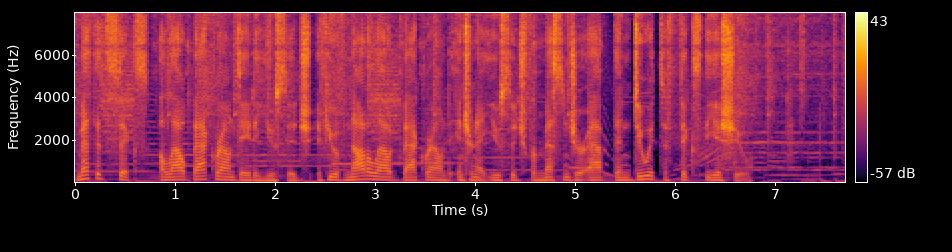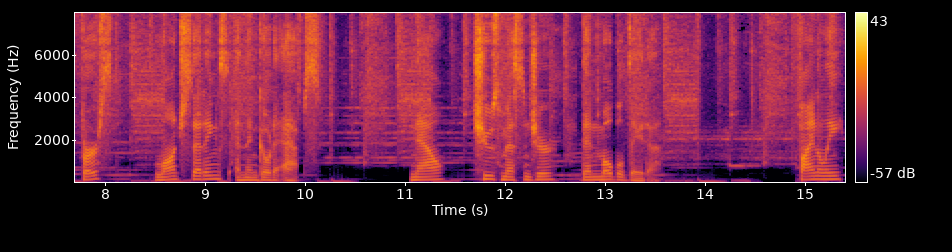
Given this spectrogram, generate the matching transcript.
Method 6. Allow background data usage. If you have not allowed background internet usage for Messenger app, then do it to fix the issue. First, launch settings, and then go to apps. Now, choose Messenger, then mobile data. Finally,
